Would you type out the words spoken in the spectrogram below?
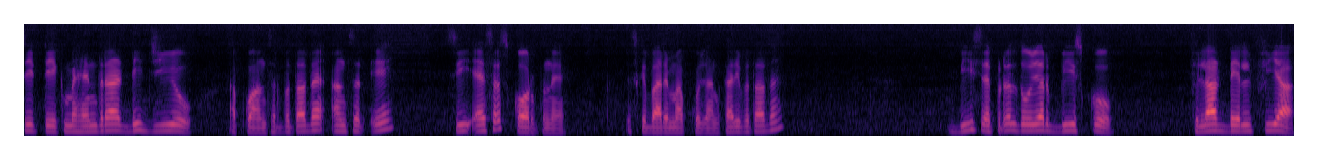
C tech Mahindra D Jio आपको आंसर बता दें। Answer A C S S corp ने। इसके बारे में आपको जानकारी बता दें। 20 अप्रैल 2020 को फिलाडेल्फिया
